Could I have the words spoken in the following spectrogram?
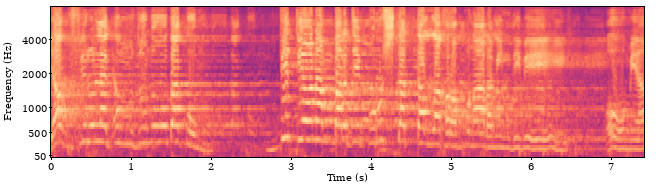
ইয়াগফিরু লাকুম যুনুবাকুম। দ্বিতীয় নাম্বার যে পুরস্কারটা আল্লাহ রাব্বুল আলামিন দিবে, ও মিয়া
